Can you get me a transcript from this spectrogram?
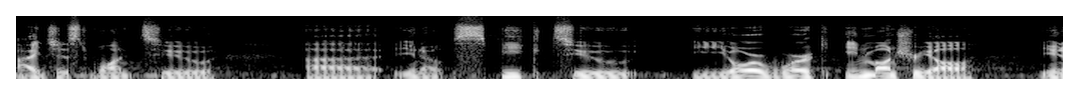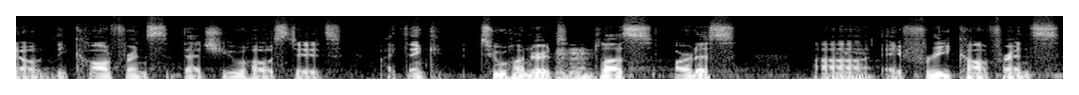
i just want to uh, you know speak to your work in montreal you know the conference that you hosted i think 200 mm-hmm. plus artists uh, mm-hmm. a free conference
